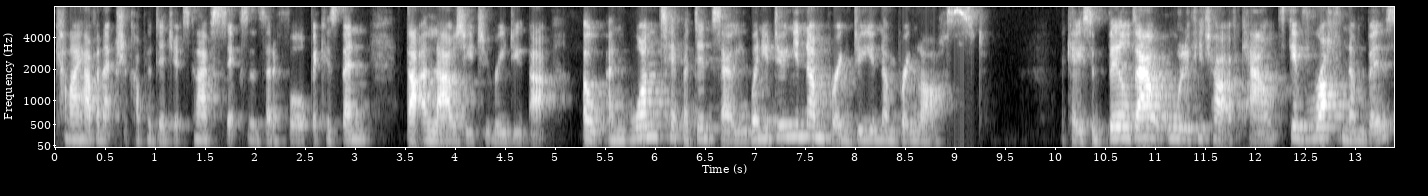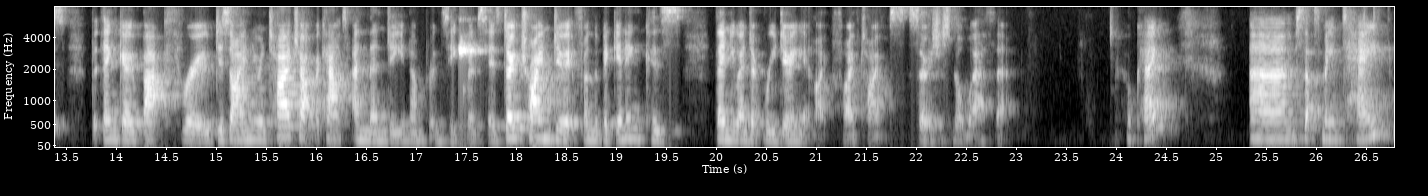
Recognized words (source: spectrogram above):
can I have an extra couple of digits? Can I have six instead of four? Because then that allows you to redo that. Oh, and one tip I didn't tell you when you're doing your numbering, do your numbering last Okay, so build out all of your chart of accounts, give rough numbers, but then go back through, design your entire chart of accounts, and then do your numbering sequences. Don't try and do it from the beginning because then you end up redoing it like five times. So it's just not worth it. Okay, um, so that's maintain.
